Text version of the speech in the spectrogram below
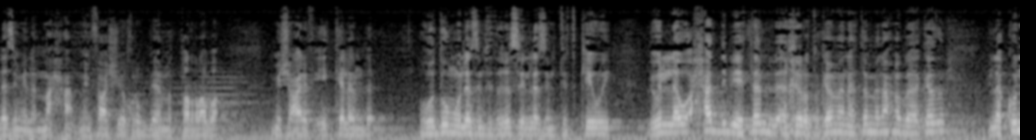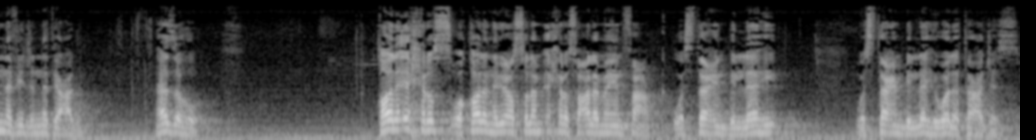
لازم يلمعها ما ينفعش يخرج بيها متطربة مش عارف إيه الكلام ده. هدومه لازم تتغسل لازم تتكوي. بيقول لو حد بيهتم بآخرته كما نهتم نحن بهكذا لكنا في جنة عدن. هذا هو. قال احرص وقال النبي عليه الصلاة والسلام احرص على ما ينفعك. واستعن بالله واستعن بالله ولا تعجز.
